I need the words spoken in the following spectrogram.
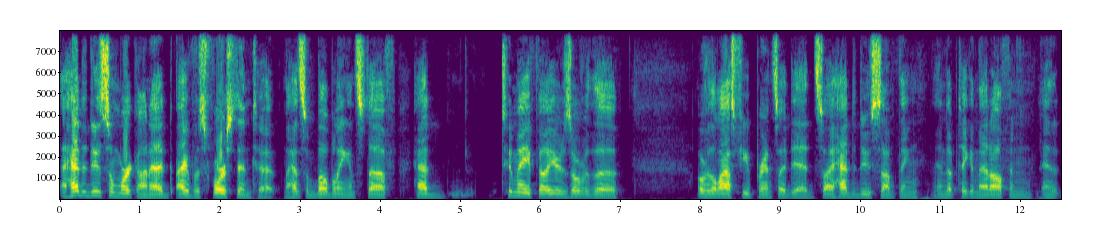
I, had to do some work on it. I, I was forced into it. I had some bubbling and stuff. Had too many failures over the over the last few prints I did, so I had to do something. End up taking that off, and, and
